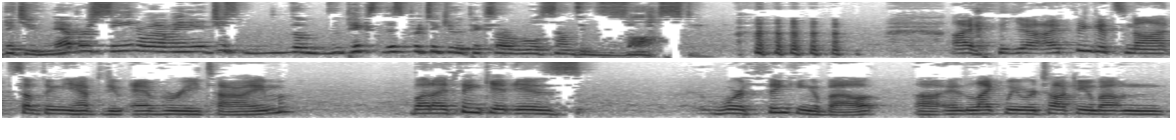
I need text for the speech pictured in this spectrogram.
that you've never seen or what I mean. It just the the Pix, this particular Pixar rule sounds exhausting. I yeah, I think it's not something that you have to do every time, but I think it is worth thinking about. Uh, like we were talking about in,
